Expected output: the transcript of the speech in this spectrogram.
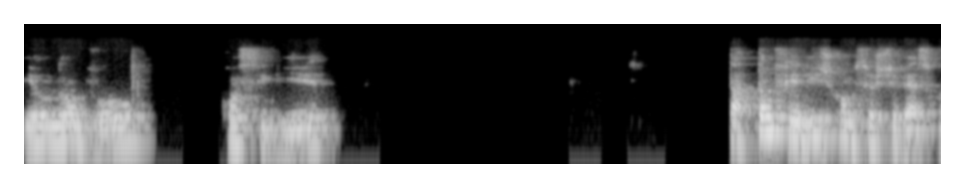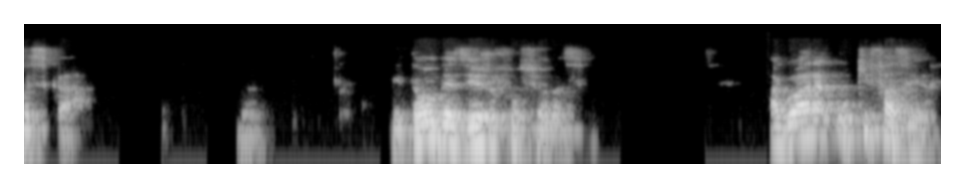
eu não vou conseguir estar tá tão feliz como se eu estivesse com esse carro. Então, o desejo funciona assim. Agora, o que fazer?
